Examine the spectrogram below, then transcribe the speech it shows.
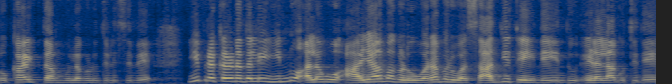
ಲೋಕಾಯುಕ್ತ ಮೂಲಗಳು ತಿಳಿಸಿವೆ. ಈ ಪ್ರಕರಣದಲ್ಲಿ ಇನ್ನೂ ಹಲವು ಆಯಾಮಗಳು ಹೊರಬರುವ ಸಾಧ್ಯತೆ ಇದೆ ಎಂದು ಹೇಳಲಾಗುತ್ತಿದೆ.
